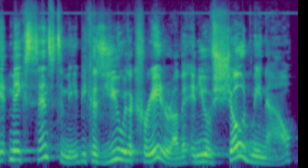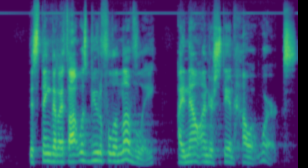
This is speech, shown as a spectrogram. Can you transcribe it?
it makes sense to me because you are the creator of it and you have showed me now this thing that I thought was beautiful and lovely. I now understand how it works.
